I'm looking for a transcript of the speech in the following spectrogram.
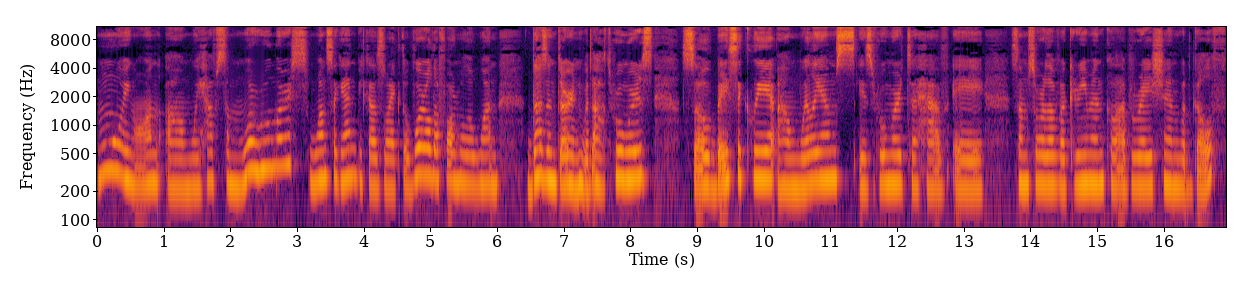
moving on. Um, we have some more rumors once again because like the world of Formula One doesn't turn without rumors. So basically, um, Williams is rumored to have a some sort of agreement collaboration with Gulf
